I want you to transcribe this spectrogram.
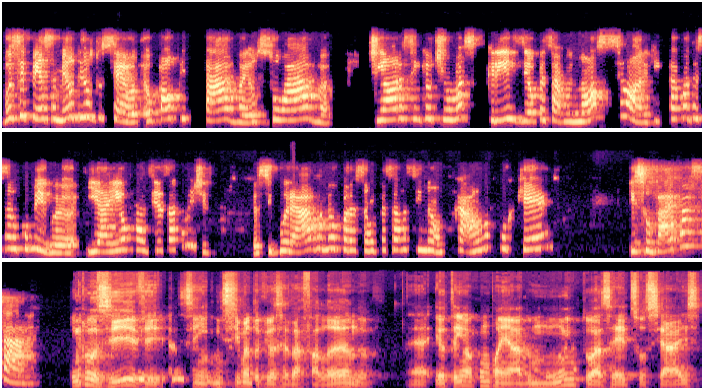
você pensa, meu Deus do céu, eu palpitava, eu suava. Tinha hora assim que eu tinha umas crises eu pensava, nossa senhora, o que está acontecendo comigo? Eu, e aí eu fazia exatamente isso. Eu segurava meu coração e pensava assim, não, calma, porque isso vai passar. Inclusive, assim, em cima do que você está falando, é, eu tenho acompanhado muito as redes sociais.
